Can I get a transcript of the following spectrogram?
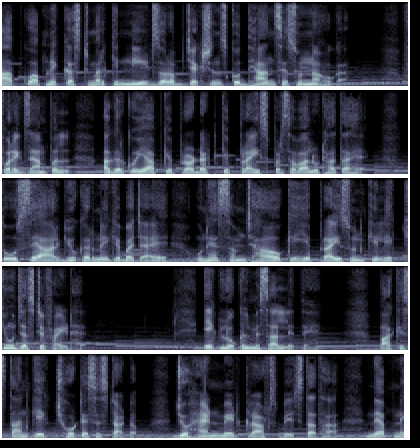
आपको अपने कस्टमर की नीड्स और ऑब्जेक्शंस को ध्यान से सुनना होगा। फॉर एग्ज़ाम्पल अगर कोई आपके प्रोडक्ट के प्राइस पर सवाल उठाता है तो उससे आर्ग्यू करने के बजाय उन्हें समझाओ कि ये प्राइस उनके लिए क्यों जस्टिफाइड है। एक लोकल मिसाल लेते हैं। पाकिस्तान के एक छोटे से स्टार्टअप जो हैंडमेड क्राफ्ट्स बेचता था, ने अपने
